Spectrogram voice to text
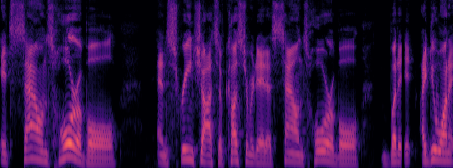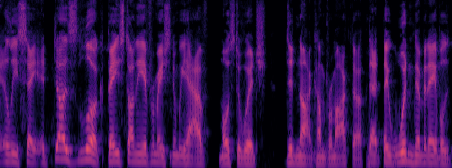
it sounds horrible, and screenshots of customer data sounds horrible. But it, I do want to at least say it does look, based on the information we have, most of which did not come from Okta, that they wouldn't have been able to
